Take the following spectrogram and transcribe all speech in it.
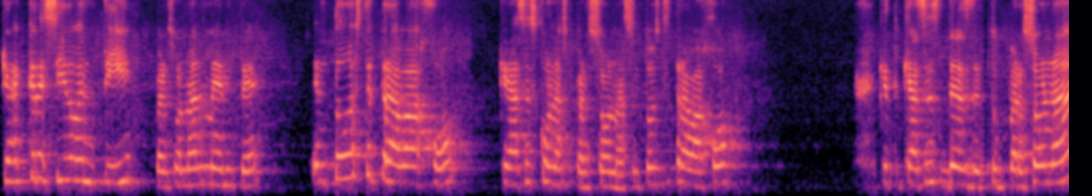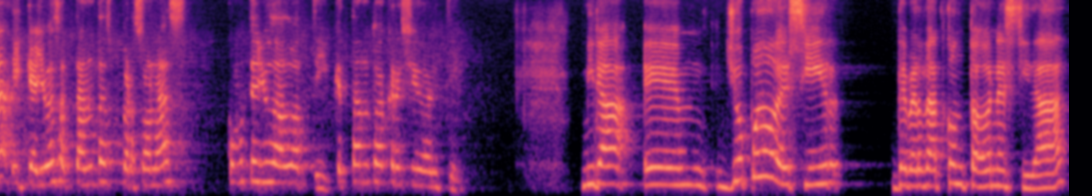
que ha crecido en ti personalmente, en todo este trabajo que haces con las personas, en todo este trabajo que, que haces desde tu persona y que ayudas a tantas personas, ¿cómo te ha ayudado a ti? ¿Qué tanto ha crecido en ti? Mira, em, yo puedo decir de verdad con toda honestidad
